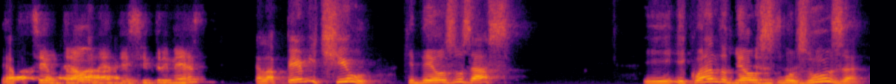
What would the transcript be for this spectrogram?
ela, central, ela, né, desse trimestre ela permitiu que Deus usasse. E, e quando Deus nos usa,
